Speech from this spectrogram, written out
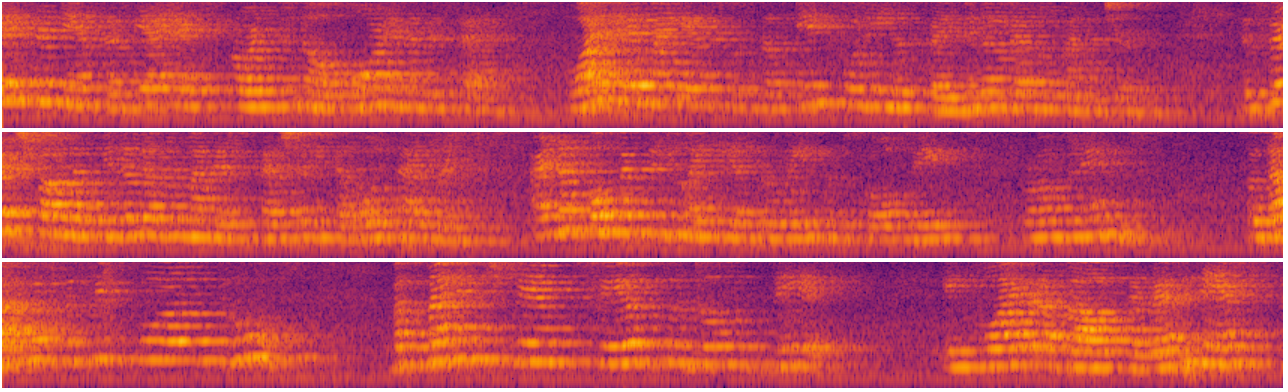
Internet, the CIO explored to know more and understand why the MIS was not being fully used by middle-level managers. The search found that middle-level managers, especially the old-timers, are not open to new ideas or ways of solving problems. So that was the simple truth. But management failed to do this. Inquire about the readiness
